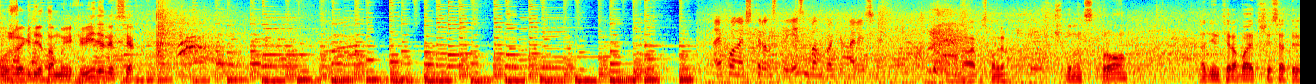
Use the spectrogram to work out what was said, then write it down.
Уже где-то мы их видели всех. iPhone 14 есть в Бангкоке в наличии? Ну, Давай посмотрим. 14 Pro. 1 терабайт 63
